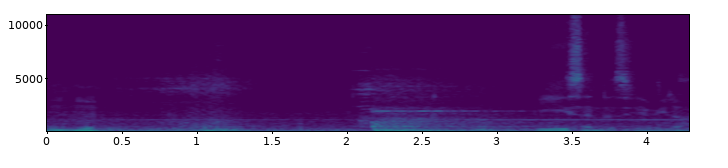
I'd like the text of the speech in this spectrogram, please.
Mhm. Die sind es hier wieder.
